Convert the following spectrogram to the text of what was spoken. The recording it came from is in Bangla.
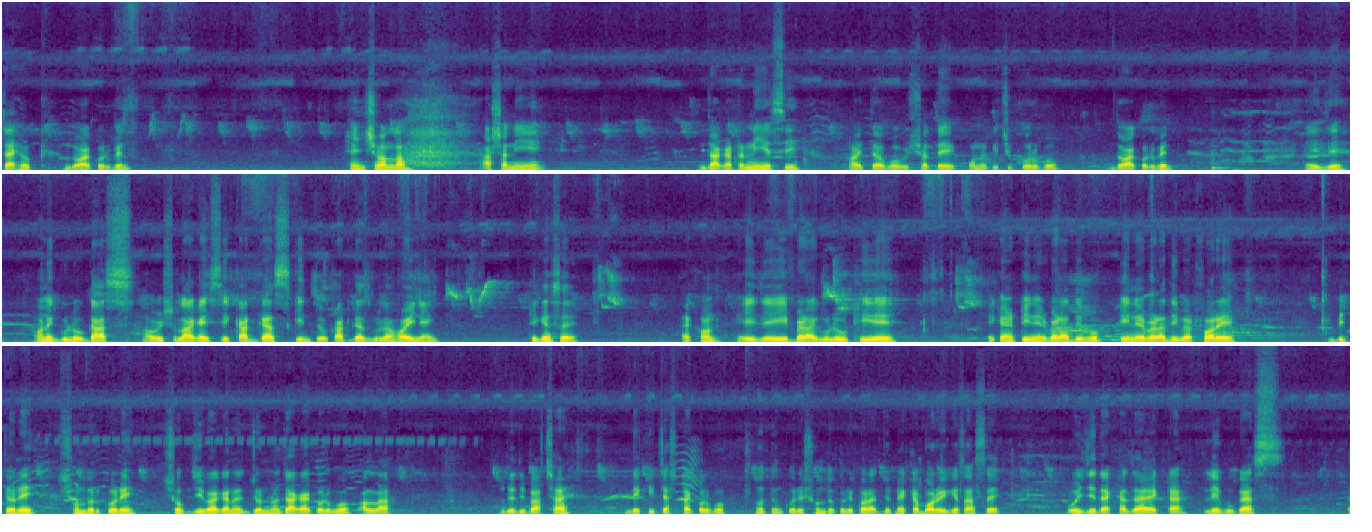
যাই হোক, দোয়া করবেন। ইনশাল্লাহ আশা নিয়ে জায়গাটা নিয়েছি। হয়তো ভবিষ্যতে কোনো কিছু করব, দোয়া করবেন। এই যে অনেকগুলো গাছ অবশ্য লাগাইছি কাঠ গাছ কিন্তু কাঠ গাছগুলো হয় নাই, ঠিক আছে? এখন এই যে এই বেড়াগুলো উঠিয়ে এখানে টিনের বেড়া দেব। টিনের বেড়া দিবার পরে ভিতরে সুন্দর করে সবজি বাগানের জন্য জায়গা করব। আল্লাহ যদি বাছায় দেখি চেষ্টা করব নতুন করে সুন্দর করে করার জন্য। একটা বড়ই গাছ আছে ওই যে দেখা যায় একটা লেবু গাছ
